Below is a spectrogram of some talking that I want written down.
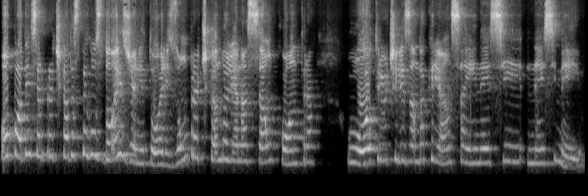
ou podem ser praticadas pelos dois genitores, um praticando alienação contra o outro e utilizando a criança aí nesse, nesse meio.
